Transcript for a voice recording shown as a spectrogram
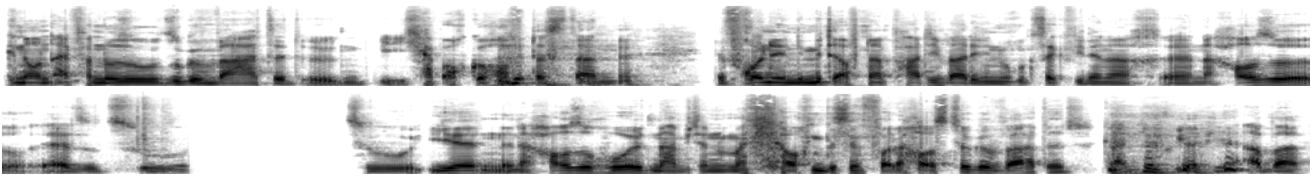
genau, und einfach nur so, so gewartet irgendwie. Ich habe auch gehofft, dass dann eine Freundin, die mit auf einer Party war, die den Rucksack wieder nach, äh, nach Hause, also zu zu ihr nach Hause holt. Dann habe ich dann manchmal auch ein bisschen vor der Haustür gewartet. Gar nicht creepy, aber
